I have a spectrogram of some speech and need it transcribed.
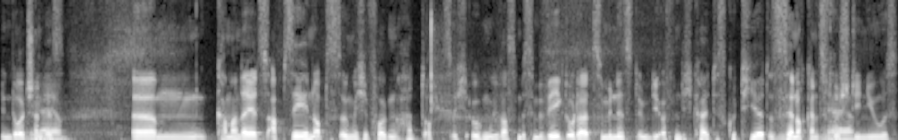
in Deutschland ist. Ähm, kann man da jetzt absehen, ob das irgendwelche Folgen hat, ob sich irgendwie was ein bisschen bewegt oder zumindest irgendwie die Öffentlichkeit diskutiert? Es ist ja noch ganz frisch, die News.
